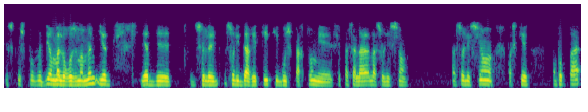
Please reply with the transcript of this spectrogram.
qu'est-ce que je peux vous dire? Malheureusement même, il y a, il y a des soli- solidarités qui bougent partout, mais c'est pas ça la, la solution. La solution, parce que on peut pas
